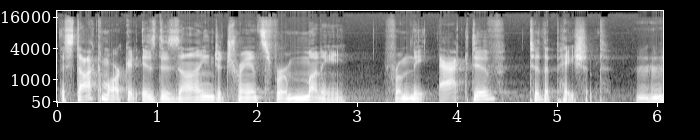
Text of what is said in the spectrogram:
The stock market is designed to transfer money from the active to the patient. Mm-hmm.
